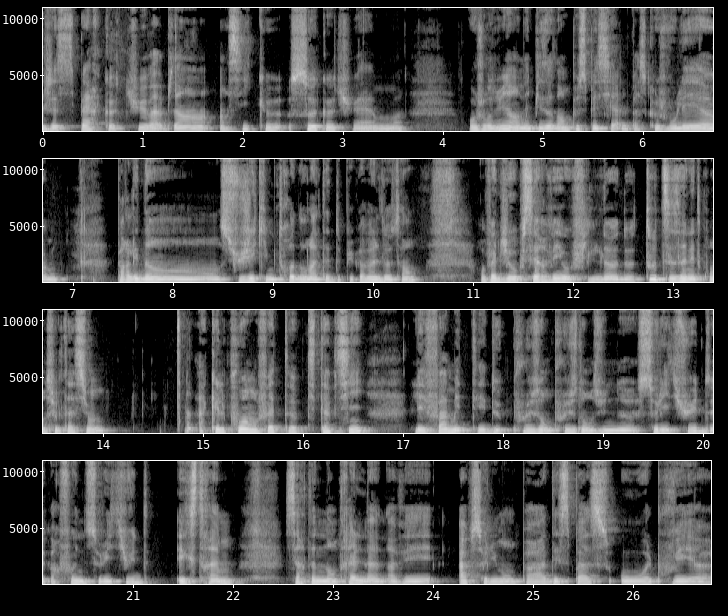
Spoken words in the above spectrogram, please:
J'espère que tu vas bien ainsi que ceux que tu aimes. Aujourd'hui, un épisode un peu spécial parce que je voulais euh, parler d'un sujet qui me trotte dans la tête depuis pas mal de temps. En fait, j'ai observé au fil de, toutes ces années de consultation à quel point, en fait, petit à petit, les femmes étaient de plus en plus dans une solitude, parfois une solitude extrême. Certaines d'entre elles n'avaient absolument pas d'espace où elles pouvaient euh,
